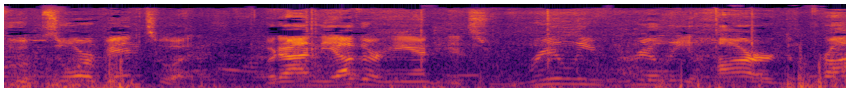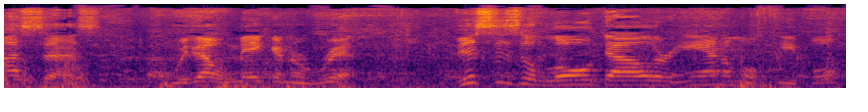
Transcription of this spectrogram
to absorb into it. But on the other hand, it's really really hard to process without making a rip. This is a low dollar animal, people.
